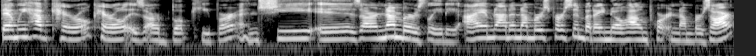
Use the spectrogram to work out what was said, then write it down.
Then we have Carol. Carol is our bookkeeper and she is our numbers lady. I am not a numbers person, but I know how important numbers are.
